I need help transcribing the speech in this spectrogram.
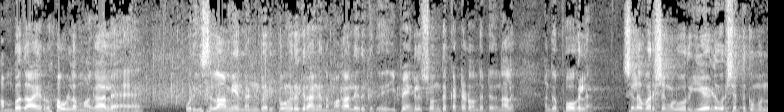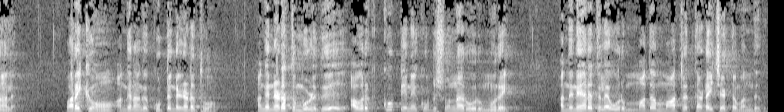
ஐம்பதாயிரம் ரூபா உள்ள மகால ஒரு இஸ்லாமிய நண்பர் இப்பவும் இருக்கிறாங்க அந்த மகால் இருக்குது. இப்போ எங்களுக்கு சொந்த கட்டடம் வந்துட்டதுனால அங்கே போகலை. சில வருஷங்கள் ஒரு ஏழு வருஷத்துக்கு முன்னால வரைக்கும் அங்கே நாங்கள் கூட்டங்கள் நடத்துவோம். அங்கே நடத்தும் பொழுது அவருக்கு கூப்பிட்டு என்னை கூப்பிட்டு சொன்னார் ஒரு முறை. அந்த நேரத்தில் ஒரு மத மாற்ற தடை சட்டம் வந்தது.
